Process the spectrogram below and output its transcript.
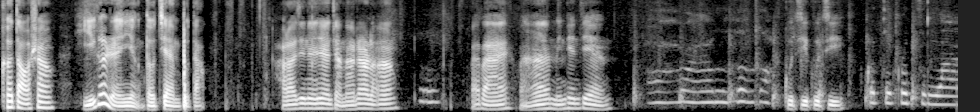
可岛上一个人影都见不到。好了，今天先讲到这儿了啊！拜拜，晚安，明天见。晚安，明天见。咕叽咕叽。咕叽咕叽啦。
